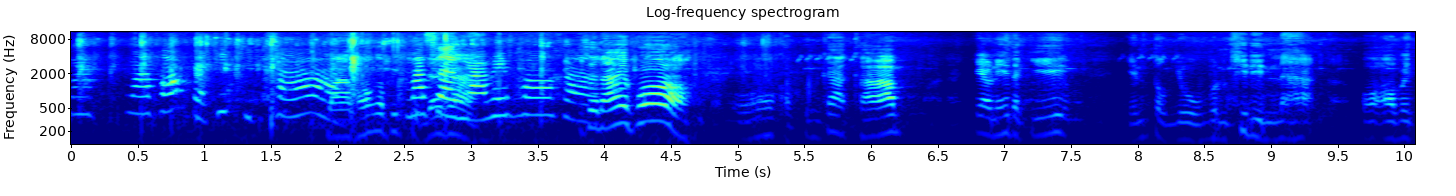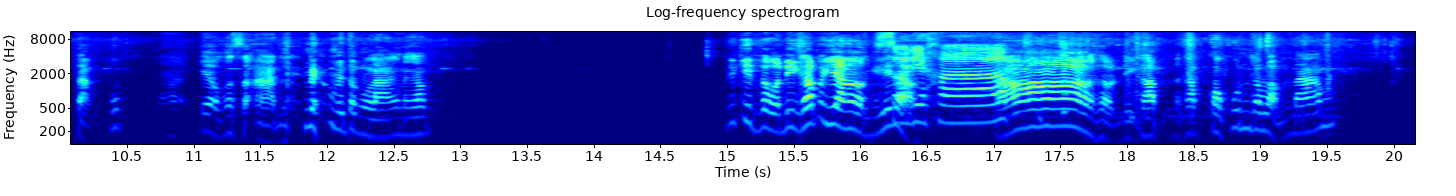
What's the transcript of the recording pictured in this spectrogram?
มามาพร้อมกับพี่กิตค่ะ มาพร้อมกับพี่กิตมาได้เสิร์ฟค่ะน้ำให้พ่อค่ะเสร็จแล้วให้พ่อโอ้ขอบคุณค่ะครับแก้วนี้ตะกี้เห็นตกอยู่บนขี้ดินนะฮะพอเอาไปตักปุ๊บนะฮะแก้วก็สะอาดเลยนะไม่ต้องล้างนะครับพี่กิตสวัสดีครับไปยังหลังนี้สวัสดีครับ อ่าสวัสดีครับนะครับขอบคุณสำหรับน้ำ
